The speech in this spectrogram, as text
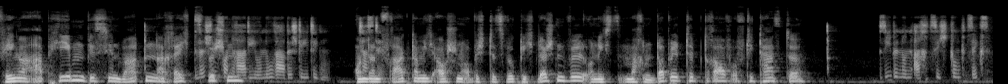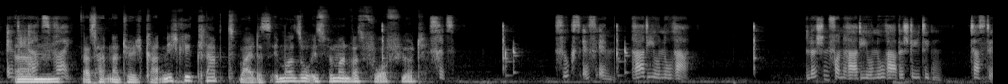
Finger abheben, bisschen warten, nach rechts Löschen von wischen. Radio Nora bestätigen. Und dann Taste. fragt er mich auch schon, ob ich das wirklich löschen will. Und ich mache einen Doppeltipp drauf auf die Taste. 87.6 NDR Ähm, 2. das hat natürlich gerade nicht geklappt, weil das immer so ist, wenn man was vorführt. Fritz. Flux FM. Radio Nora. Löschen von Radio Nora bestätigen. Taste.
